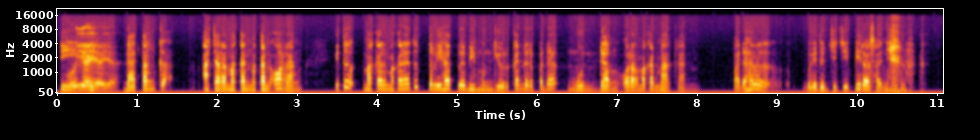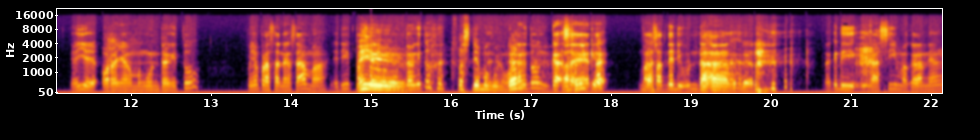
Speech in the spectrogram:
di, Oh iya iya iya. datang ke acara makan-makan orang itu makan-makannya tuh terlihat lebih menggiurkan daripada ngundang orang makan-makan. Padahal begitu dicicipi rasanya. Ya iya, orang yang mengundang itu punya perasaan yang sama. Jadi pas Ah, iya, dia iya, iya. mengundang itu Pas dia undang mengundang, itu rasanya seenak kayak pada saat dia diundang. ah, bener. Mereka dikasih makanan yang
